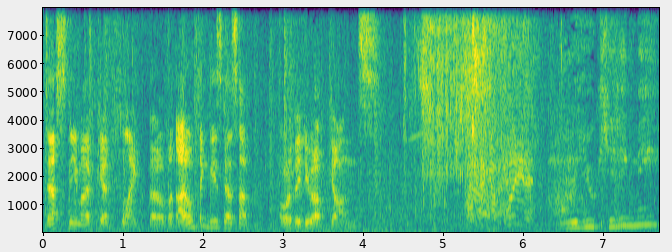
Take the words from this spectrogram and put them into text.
Destiny might get flanked though, but I don't think these guys have... Or they do have guns. I think I'm bleeding. Are you kidding me?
